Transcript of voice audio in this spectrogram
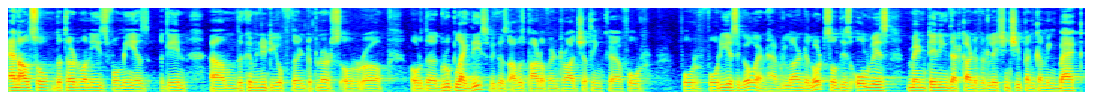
And also the third one is for me as again um, the community of the entrepreneurs or uh, or the group like this because I was part of Entourage I think uh, for four four years ago and have learned a lot. So there's always maintaining that kind of relationship and coming back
